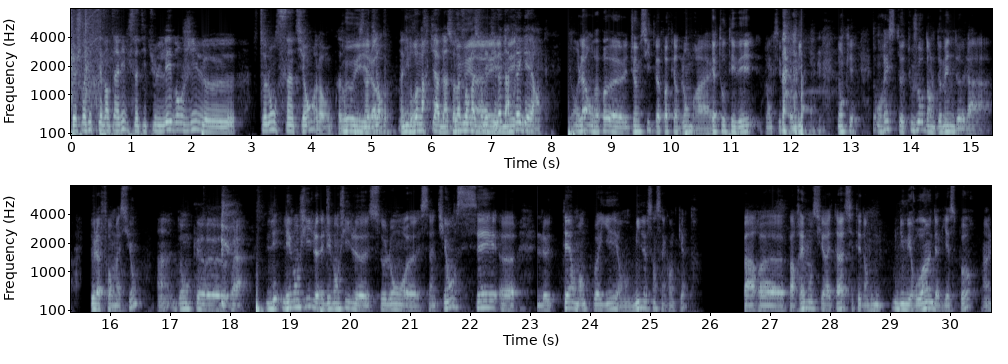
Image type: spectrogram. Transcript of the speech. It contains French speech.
Tu as choisi de présenter un livre qui s'intitule L'Évangile euh, selon Saint-Ian. Alors, on présente Oui, alors- un livre remarquable hein, sur la oui, formation des euh, pilotes mais- après-guerre. Là, on va pas, euh, va pas faire de l'ombre à Cato TV, donc c'est promis. donc, euh, on reste toujours dans le domaine de la, de la formation. hein. Donc, euh, voilà. L'é- L'évangile, l'évangile selon euh, Saint Ian, c'est le terme employé en 1954 par, euh, par Raymond Siretta. C'était dans le numéro 1 d'Aviasport, hein,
